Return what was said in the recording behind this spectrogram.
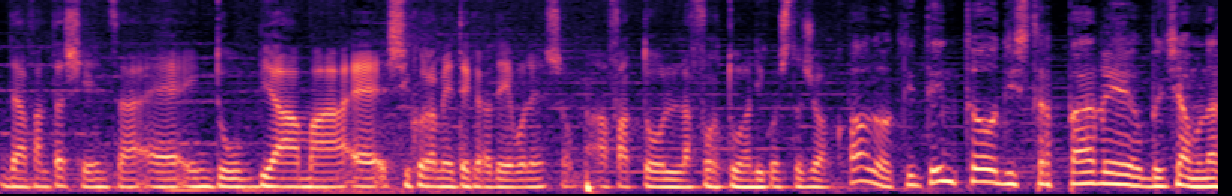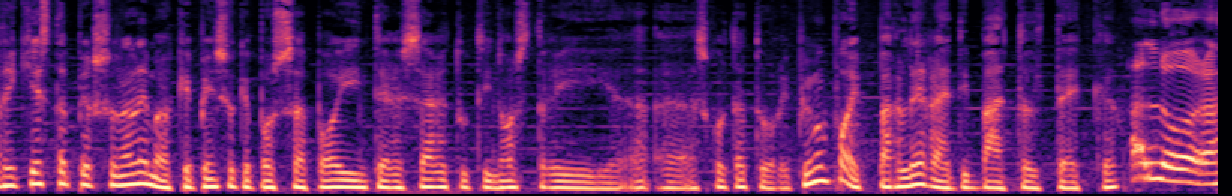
della, fantascienza è indubbia, ma è sicuramente gradevole. Insomma, ha fatto la fortuna di questo gioco. Paolo, ti tento di strappare diciamo, una richiesta personale, ma che penso che possa poi interessare tutti i nostri uh, ascoltatori. Prima o poi parlerai di Battletech. Allora,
